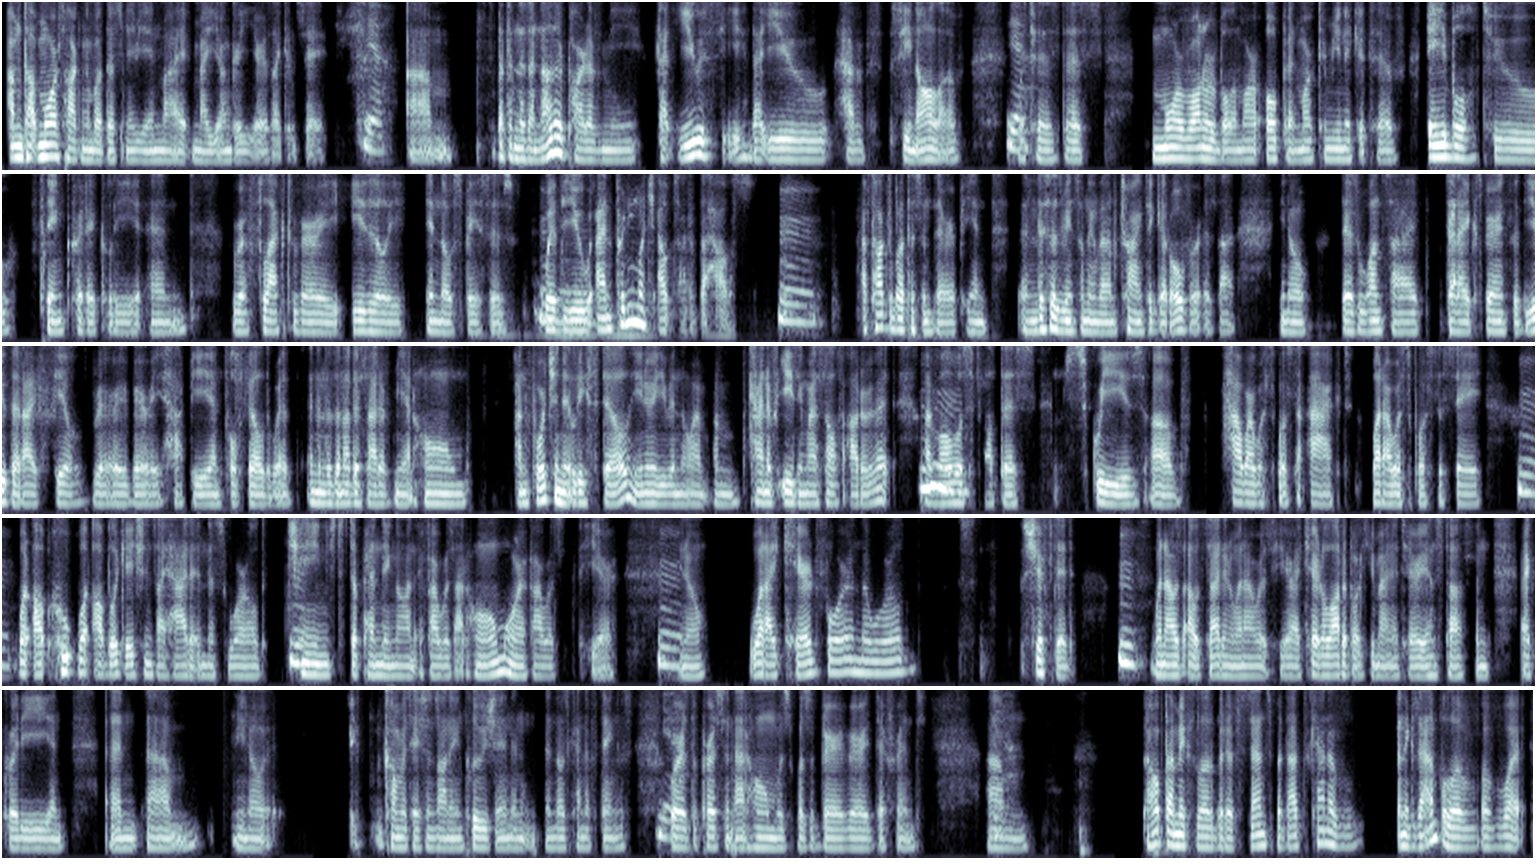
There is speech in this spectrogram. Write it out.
I'm ta- more talking about this maybe in my my younger years, I can say. Yeah. Um, but then there's another part of me that you see that you have seen all of, Yeah. which is this more vulnerable, and more open, more communicative, able to think critically and reflect very easily in those spaces with you and pretty much outside of the house. Mm. I've talked about this in therapy and and this has been something that I'm trying to get over is that, you know, there's one side that I experience with you that I feel very, very happy and fulfilled with. And then there's another side of me at home. Unfortunately, still, you know, even though I'm, I'm kind of easing myself out of it, I've Mhm. always felt this squeeze of how I was supposed to act, what I was supposed to say, Mm. what who what obligations I had in this world Mm. changed depending on if I was at home or if I was here. Mm. You know, what I cared for in the world shifted Mm. when I was outside and when I was here. I cared a lot about humanitarian stuff and equity and and um, you know conversations on inclusion and and those kind of things Yeah. whereas the person at home was was very very different Yeah. um i hope that makes a little bit of sense but that's kind of an example of of what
